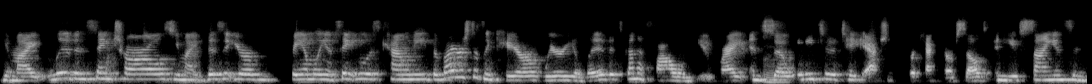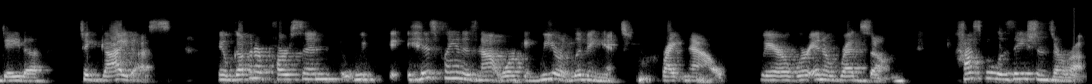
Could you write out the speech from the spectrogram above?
you might live in St. Charles, you might visit your family in St. Louis County. The virus doesn't care where you live, it's going to follow you, right? And mm-hmm. so we need to take action to protect ourselves and use science and data to guide us. You know, Governor Parson, we, his plan is not working. We are living it right now where we're in a red zone. Hospitalizations are up.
